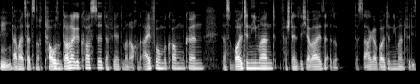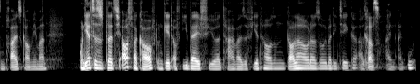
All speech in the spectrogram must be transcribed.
Mhm. Damals hat es noch 1000 Dollar gekostet, dafür hätte man auch ein iPhone bekommen können. Das wollte niemand, verständlicherweise. Also das Saga wollte niemand für diesen Preis, kaum jemand. Und jetzt ist es plötzlich ausverkauft und geht auf Ebay für teilweise 4000 Dollar oder so über die Theke. Also Krass. Ein, ein, ein,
